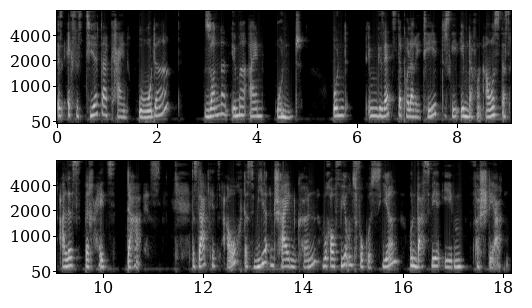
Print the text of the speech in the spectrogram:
es existiert da kein oder, sondern immer ein und. Und im Gesetz der Polarität, das geht eben davon aus, dass alles bereits da ist. Das sagt jetzt auch, dass wir entscheiden können, worauf wir uns fokussieren und was wir eben verstärken.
